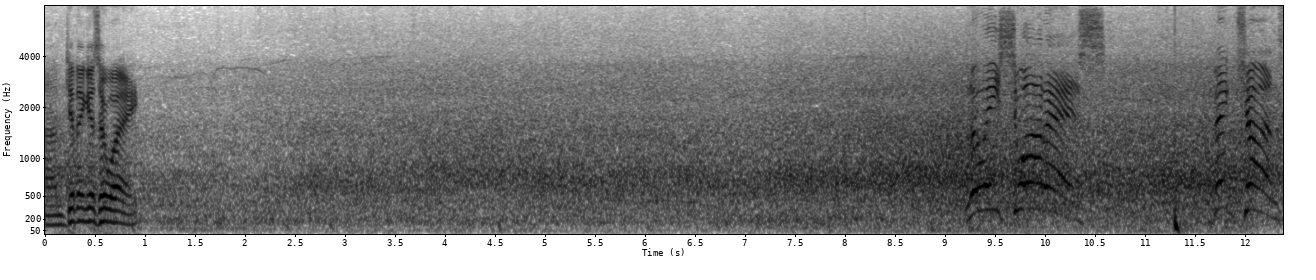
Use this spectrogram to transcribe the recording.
And giving it away. Luis Suarez. Big chance.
